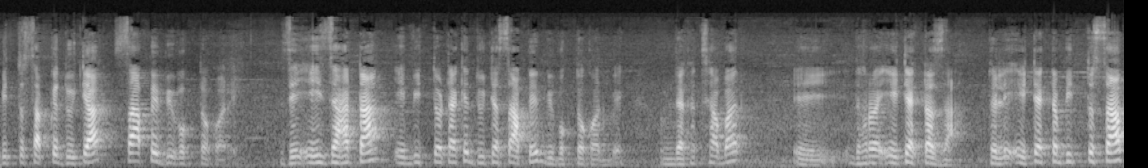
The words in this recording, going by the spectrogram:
বৃত্তচাপকে দুইটা চাপে বিভক্ত করে। যে এই যাটা এই বৃত্তটাকে দুইটা চাপে বিভক্ত করবে। আমি দেখাচ্ছি আবার এই, ধরো এইটা একটা যা। তাহলে এইটা একটা বৃত্তচাপ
